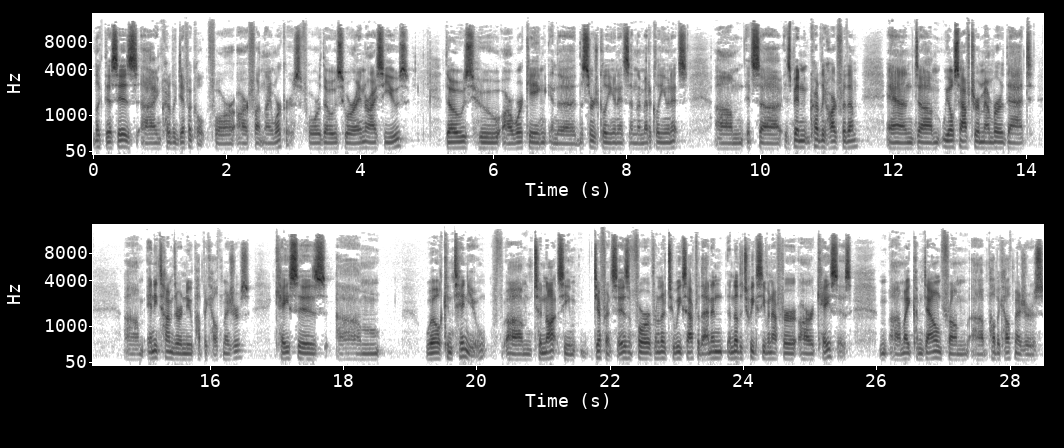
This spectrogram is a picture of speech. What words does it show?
look, this is uh, incredibly difficult for our frontline workers, for those who are in our ICUs, those who are working in the, the surgical units and the medical units. Um, it's, uh, it's been incredibly hard for them. And um, we also have to remember that um, anytime there are new public health measures, cases um, will continue um, to not see differences for, for another two weeks after that, and another two weeks even after our cases uh, might come down from uh, public health measures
